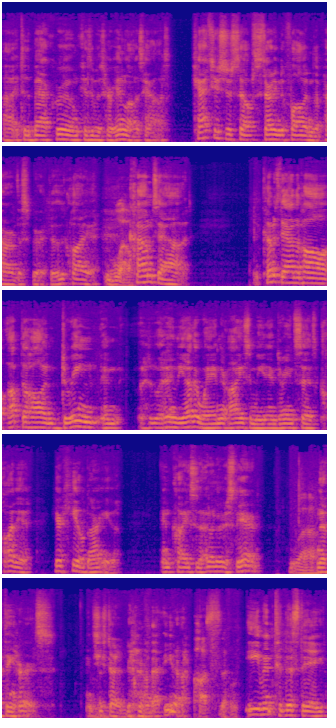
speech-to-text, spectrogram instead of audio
uh, into the back room because it was her in-laws' house. Catches herself starting to fall into the power of the Spirit. This is Claudia. Wow. Comes out, comes down the hall, up the hall, and Derene and heading the other way, and their eyes meet, and Derene says, "Claudia, you're healed, aren't you?" And Claudia says, "I don't understand. Wow. Nothing hurts." And she started doing all that, you know Awesome. even to this day,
